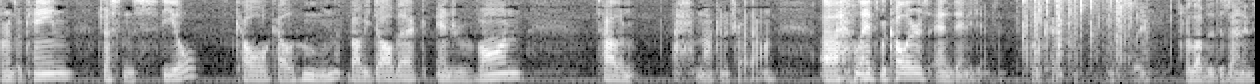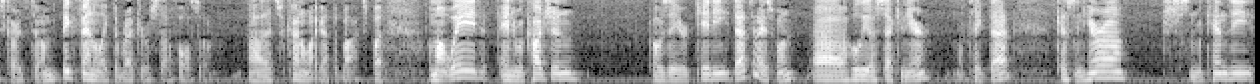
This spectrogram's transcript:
Lorenzo Cain, Justin Steele, Kole Calhoun, Bobby Dalbec, Andrew Vaughn, Tyler. I'm not gonna try that one. Uh, Lance McCullers and Danny Jansen. Okay, let's see. I love the design of these cards too. I'm a big fan of like the retro stuff also. Uh, that's kind of why I got the box. But LaMonte Wade, Andrew McCutchen, Jose Urquidy. That's a nice one. Uh, Julio second year. I'll take that. Keston Hiura, Triston McKenzie,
